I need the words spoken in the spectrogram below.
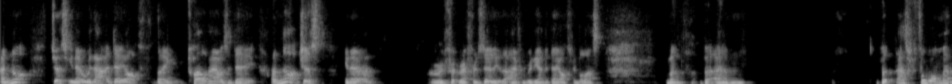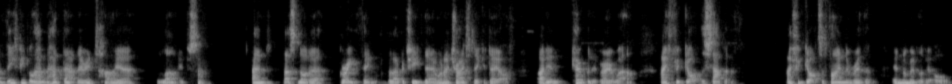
and not just, you know, without a day off, like 12 hours a day, and not just, you know, referenced earlier that I haven't really had a day off in the last month, but um, but that's for one month. These people haven't had that their entire lives. And that's not a great thing that I've achieved there. When I tried to take a day off, I didn't cope with it very well. I forgot the Sabbath. I forgot to find the rhythm in the middle of it all.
